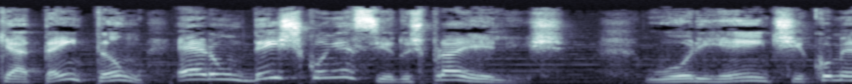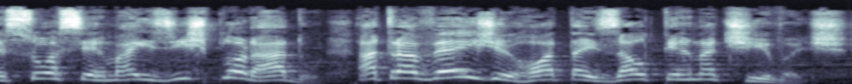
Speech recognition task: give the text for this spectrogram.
que até então eram desconhecidos para eles. O Oriente começou a ser mais explorado através de rotas alternativas.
